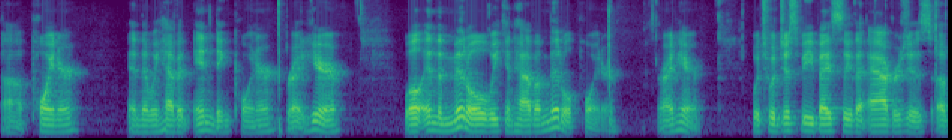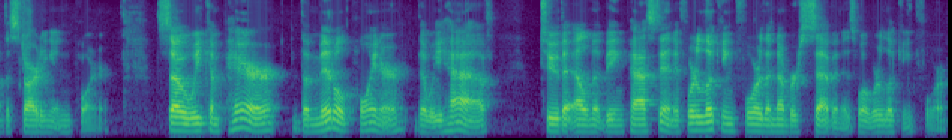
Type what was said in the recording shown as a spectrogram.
uh, pointer and then we have an ending pointer right here. Well, in the middle, we can have a middle pointer right here, which would just be basically the averages of the starting end pointer. So we compare the middle pointer that we have to the element being passed in. If we're looking for the number 7 is what we're looking for.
